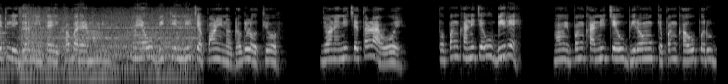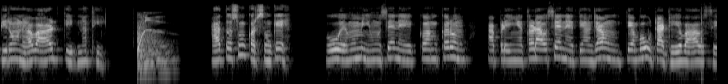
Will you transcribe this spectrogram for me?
એટલી ગરમી થઈ, ખબર હે મમ્મી? હું એવું ભીતી નીચે પાણીનો ઢગલો થયો. જાણે નીચે તળાવ હોય. તો પંખા નીચે ઊભી રે. મમ્મી, પંખા નીચે ઊભી રહું કે પંખા ઉપર ઊભી રહું ને હવા અડતી જ નથી. હા તો શું કરશું કે? ઓએ મમ્મી, હું છે ને એક કામ કરું. આપણે અહીંયા તળાવ છે ને ત્યાં જાઉં, ત્યાં બહુ ટાઢી હવા આવશે.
